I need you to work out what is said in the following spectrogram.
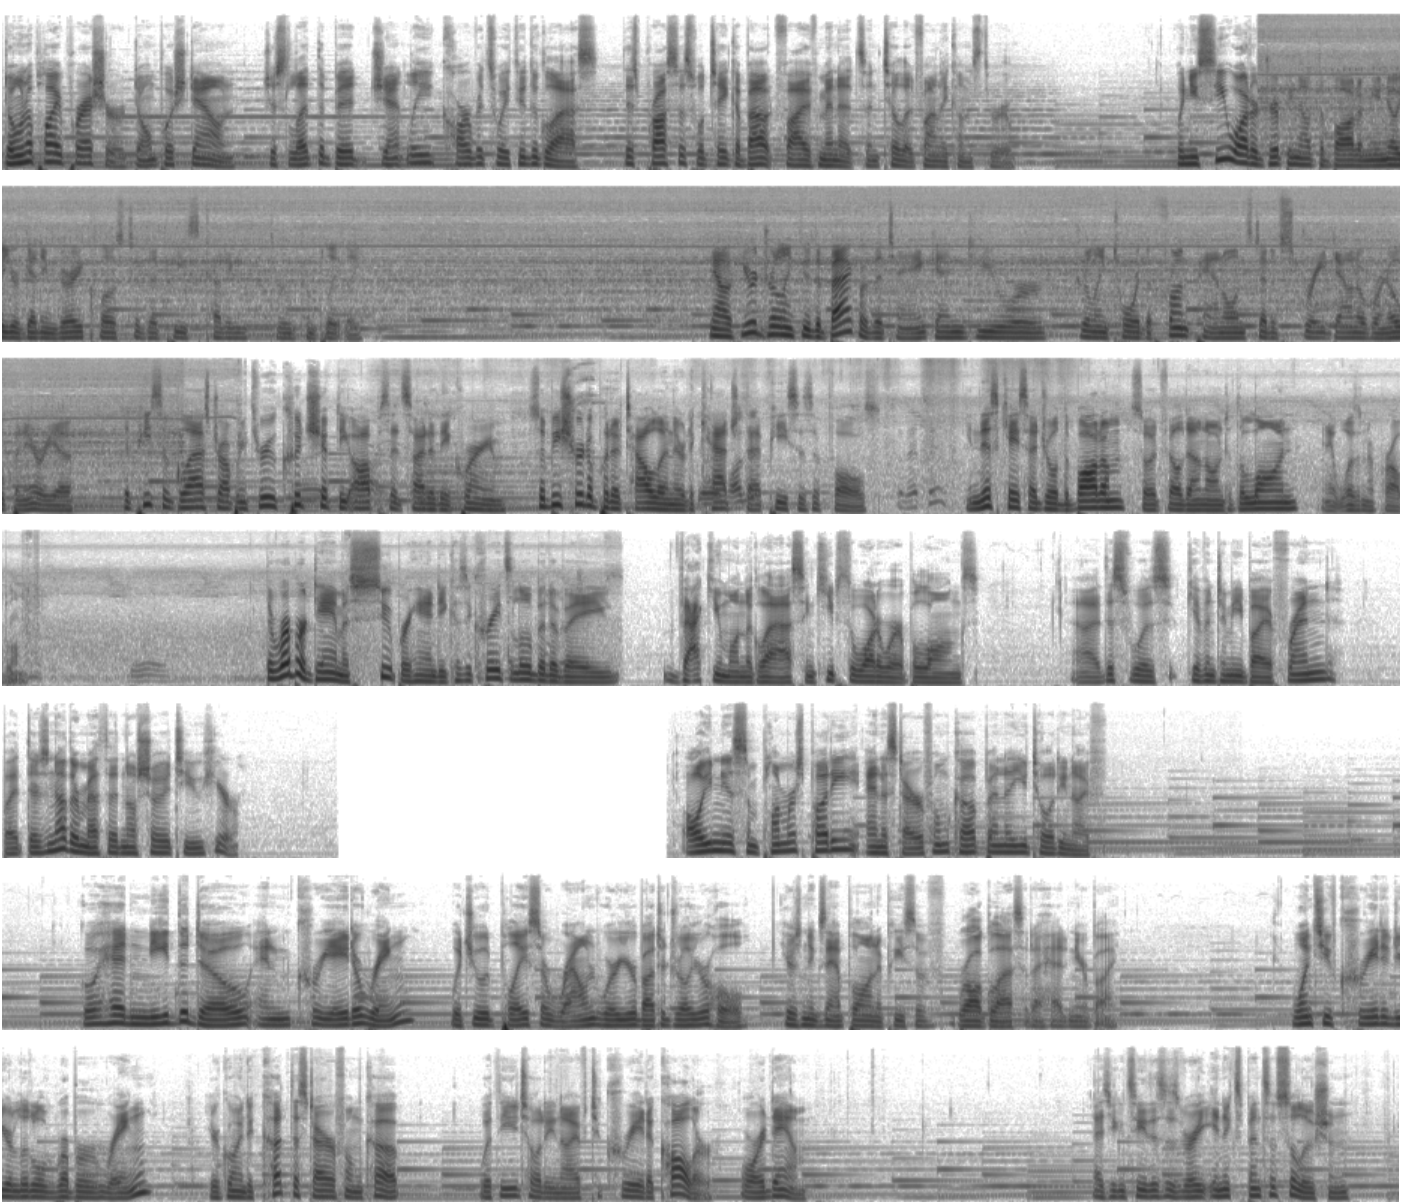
Don't apply pressure, don't push down. Just let the bit gently carve its way through the glass. This process will take about 5 minutes until it finally comes through. When you see water dripping out the bottom, you know you're getting very close to the piece cutting through completely. Now, if you're drilling through the back of the tank and you're drilling toward the front panel instead of straight down over an open area, the piece of glass dropping through could chip the opposite side of the aquarium, so be sure to put a towel in there to catch that piece as it falls. In this case, I drilled the bottom, so it fell down onto the lawn, and it wasn't a problem. The rubber dam is super handy because it creates a little bit of a vacuum on the glass and keeps the water where it belongs. Uh, this was given to me by a friend but there's another method, and I'll show it to you here. All you need is some plumber's putty and a styrofoam cup and a utility knife. Go ahead and knead the dough and create a ring, which you would place around where you're about to drill your hole. Here's an example on a piece of raw glass that I had nearby. Once you've created your little rubber ring, you're going to cut the styrofoam cup with a utility knife to create a collar or a dam. As you can see, this is a very inexpensive solution,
